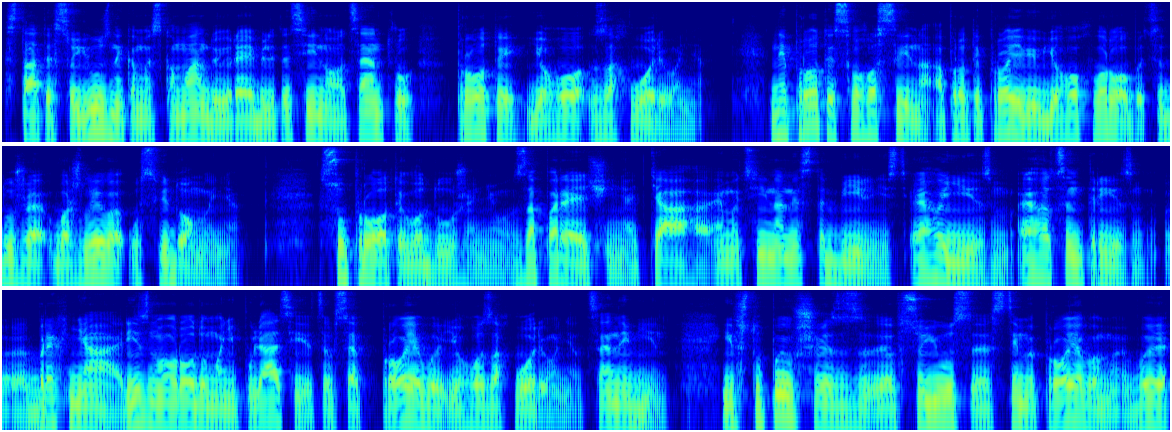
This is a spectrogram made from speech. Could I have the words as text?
стати союзниками з командою реабілітаційного центру проти його захворювання. Не проти свого сина, а проти проявів його хвороби. Це дуже важливе усвідомлення супротив одужанню, заперечення, тяга, емоційна нестабільність, егоїзм, егоцентризм, е, брехня, різного роду маніпуляції це все прояви його захворювання. Це не він. І вступивши в союз з цими проявами, ви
